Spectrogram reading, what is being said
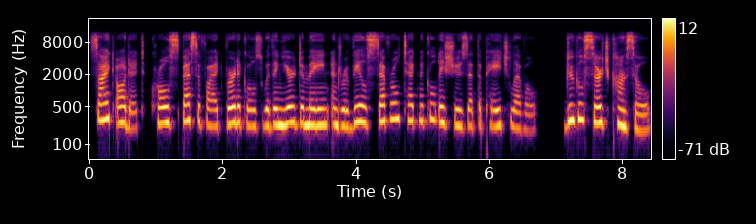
Site Audit crawls specified verticals within your domain and reveals several technical issues at the page level. Google Search Console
